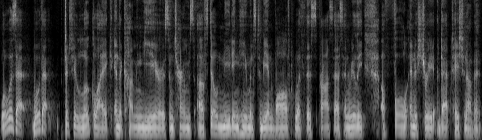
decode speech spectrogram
What was that? What would that potentially look like in the coming years in terms of still needing humans to be involved with this process and really a full industry adaptation of it?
